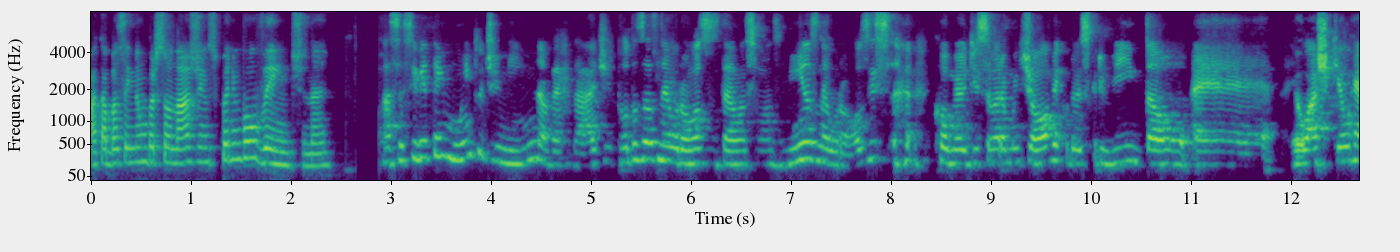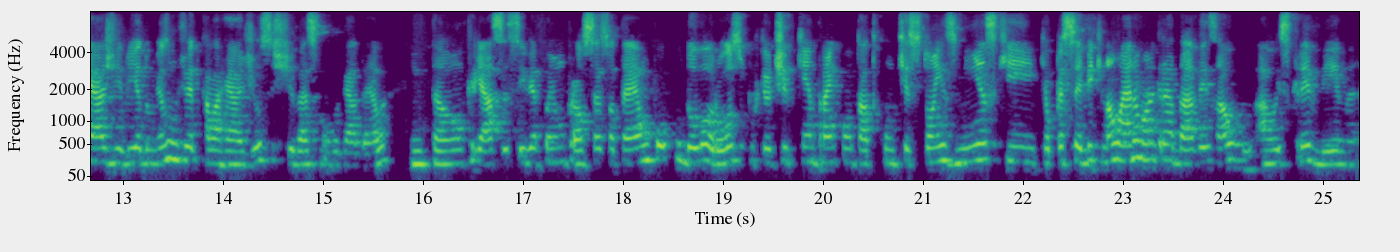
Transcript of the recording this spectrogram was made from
acaba sendo um personagem super envolvente, né? A Cecília tem muito de mim, na verdade. Todas as neuroses dela são as minhas neuroses. Como eu disse, eu era muito jovem quando eu escrevi, então é, Eu acho que eu reagiria do mesmo jeito que ela reagiu se estivesse no lugar dela. Então, criar a Cecília foi um processo até um pouco doloroso, porque eu tive que entrar em contato com questões minhas que, que eu percebi que não eram agradáveis ao, ao escrever, né?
